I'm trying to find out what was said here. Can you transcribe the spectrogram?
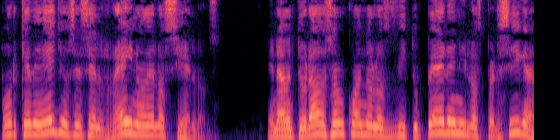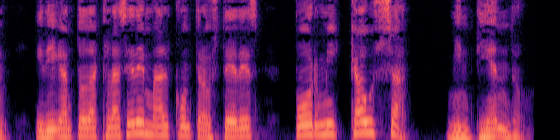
porque de ellos es el reino de los cielos. Bienaventurados son cuando los vituperen y los persigan, y digan toda clase de mal contra ustedes por mi causa, mintiendo.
